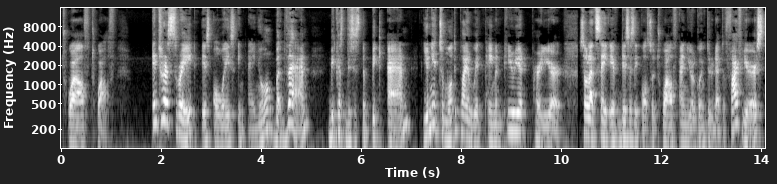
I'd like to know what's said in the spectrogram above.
12, 12. Interest rate is always in annual, but then, because this is the big N, you need to multiply it with payment period per year. So let's say if this is equal to 12 and you're going to do that to 5 years,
